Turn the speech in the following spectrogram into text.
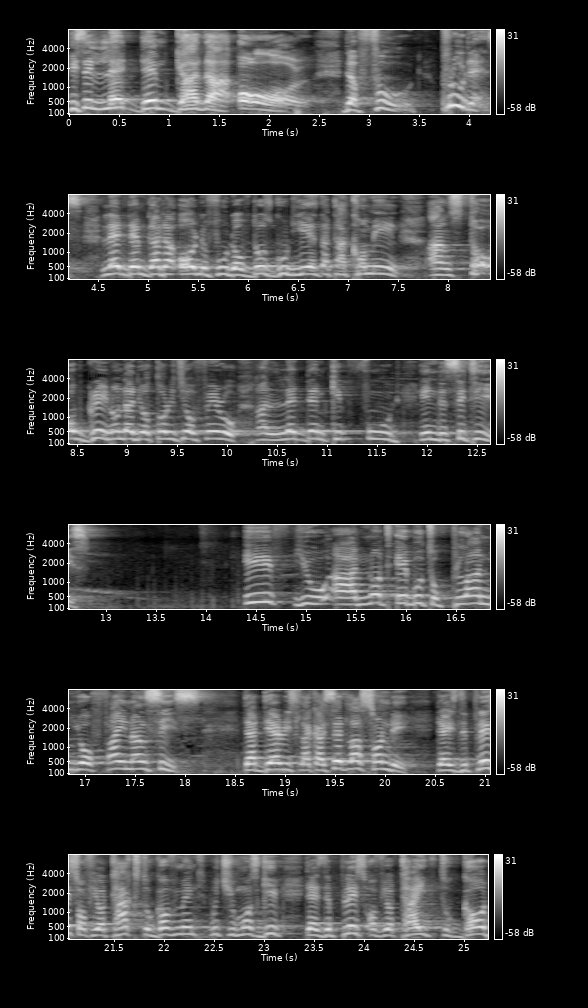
He said, Let them gather all the food prudence. Let them gather all the food of those good years that are coming and store up grain under the authority of Pharaoh and let them keep food in the cities. If you are not able to plan your finances, that there is, like I said last Sunday, there is the place of your tax to government, which you must give. There's the place of your tithe to God,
